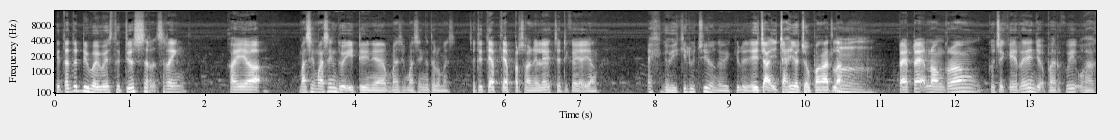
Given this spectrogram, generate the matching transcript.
kita tuh di YY Studio ser- sering kayak masing-masing dua idenya masing-masing gitu loh mas. Jadi tiap-tiap personilnya jadi kayak yang eh nggak wiki lucu ya nggak wiki lucu. Eh cah cahyo jauh banget lah. Tetek nongkrong gojek kere njok bar kuwi wah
